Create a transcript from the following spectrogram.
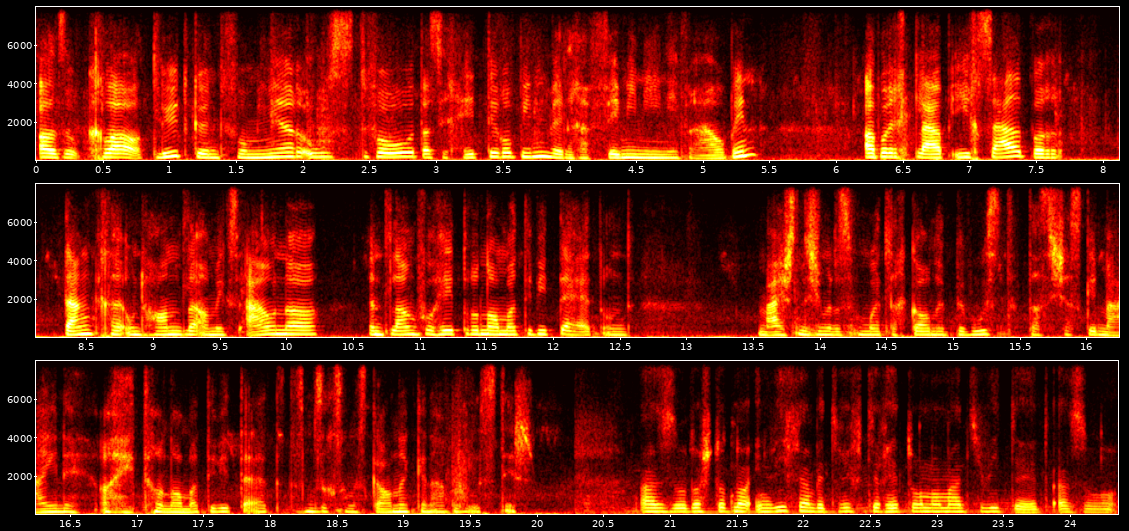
Also klar, die Leute gehen von mir aus davon, dass ich hetero bin, weil ich eine feminine Frau bin. Aber ich glaube, ich selber denke und handle auch noch entlang von Heteronormativität. Und meistens ist mir das vermutlich gar nicht bewusst. Das ist das Gemeine an Heteronormativität, dass man sich das gar nicht genau bewusst ist. Also da steht noch, inwiefern betrifft die Heteronormativität. Also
